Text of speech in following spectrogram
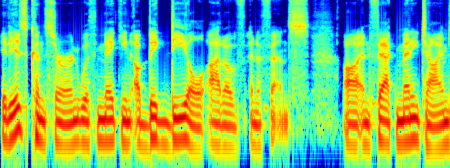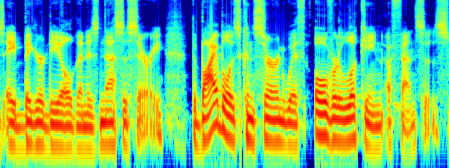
It is concerned with making a big deal out of an offense. Uh, in fact, many times a bigger deal than is necessary. The Bible is concerned with overlooking offenses.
